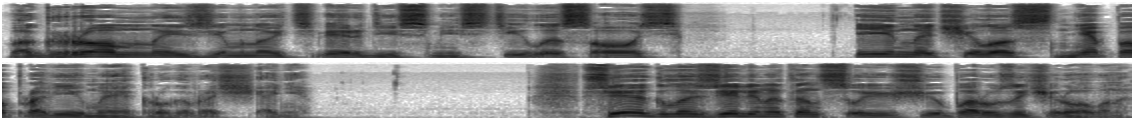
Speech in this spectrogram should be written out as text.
в огромной земной тверди сместилась ось и началось непоправимое круговращение. Все глазели на танцующую пару зачарованно.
